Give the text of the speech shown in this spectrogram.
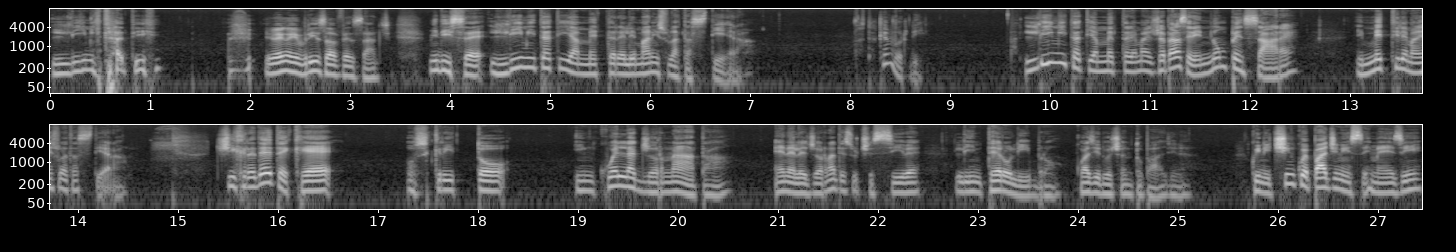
limitati, mi vengo in brisa a pensarci, mi disse, limitati a mettere le mani sulla tastiera. Che vuol dire? Limitati a mettere le mani, cioè per la serie non pensare e metti le mani sulla tastiera. Ci credete che ho scritto in quella giornata e nelle giornate successive l'intero libro, quasi 200 pagine. Quindi 5 pagine in 6 mesi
